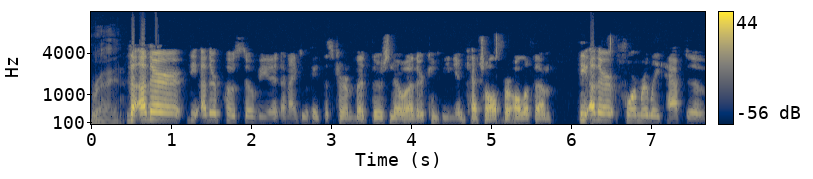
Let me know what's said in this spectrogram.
Right. The other, the other post-Soviet, and I do hate this term, but there's no other convenient catch-all for all of them. The other formerly captive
